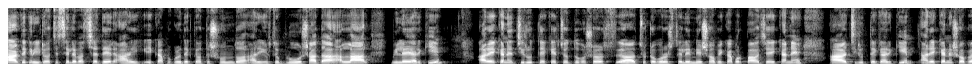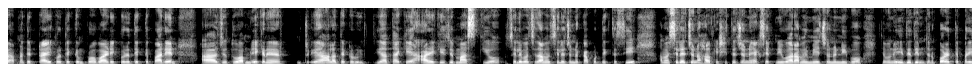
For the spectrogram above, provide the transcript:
আর দেখেন, এটা হচ্ছে ছেলে বাচ্চাদের, আর এই কাপড়গুলো দেখতে অত সুন্দর। আর এই হচ্ছে ব্লু, সাদা আর লাল মিলে আর কি। আর এখানে জিরো থেকে চোদ্দ বছর ছোটো বড় ছেলে মেয়ে সবই কাপড় পাওয়া যায় এখানে। আর জিরো থেকে আর কি, আর এখানে সব আপনাদের ট্রাই করে দেখতে প্রোভাইড করে দেখতে পারেন। যেহেতু আপনি এখানে আলাদা একটা ইয়া থাকে, আর একে যে মাস্কিও ছেলে বাচ্চা আমার ছেলের জন্য কাপড় দেখতেছি। আমার ছেলের জন্য হালকা শীতের জন্য এক সেট নিব, আর আমার মেয়ের জন্য নিব। যেমন এদের দিন যেন পরাতে পারি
